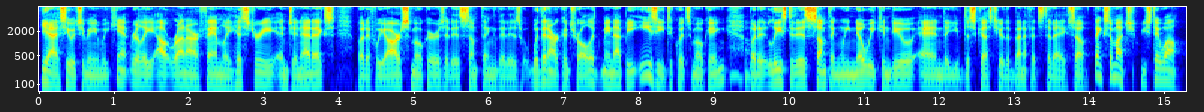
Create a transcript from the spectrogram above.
Yeah, I see what you mean. We can't really outrun our family history and genetics, but if we are smokers, it is something that is within our control. It may not be easy to quit smoking, but at least it is something we know we can do, and that you've discussed here the benefits today. So thanks so much. You stay well.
